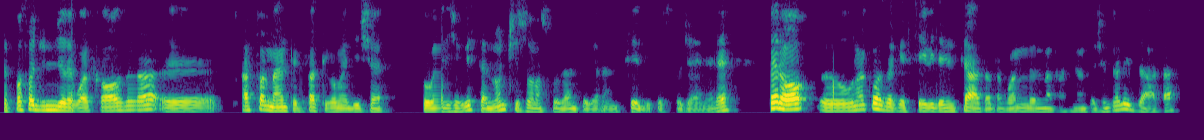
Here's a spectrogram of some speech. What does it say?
Se posso aggiungere qualcosa, eh, attualmente, infatti, come dice come dice Cristian, non ci sono assolutamente garanzie di questo genere, però eh, una cosa che si è evidenziata da quando è nata la finanza centralizzata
